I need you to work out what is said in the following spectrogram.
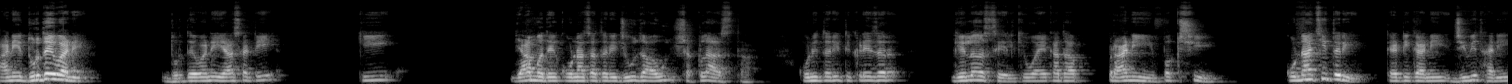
आणि दुर्दैवाने दुर्दैवाने यासाठी की यामध्ये कोणाचा तरी जीव जाऊ शकला असता. कोणीतरी तिकडे जर गेलं असेल किंवा एखादा प्राणी पक्षी कुणाची तरी त्या ठिकाणी जीवितहानी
